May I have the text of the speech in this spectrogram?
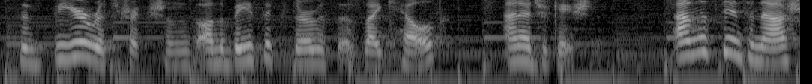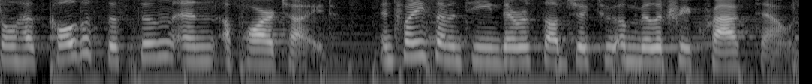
severe restrictions on the basic services like health and education. Amnesty International has called the system an apartheid. In 2017, they were subject to a military crackdown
